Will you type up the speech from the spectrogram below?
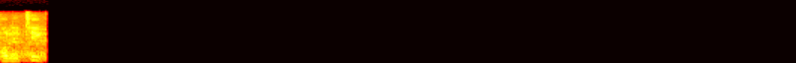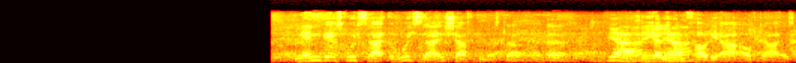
Politik. nennen wir es ruhig, ruhig Seilschaften, was da äh, ja, sicherlich ja. beim VDA auch da ist.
